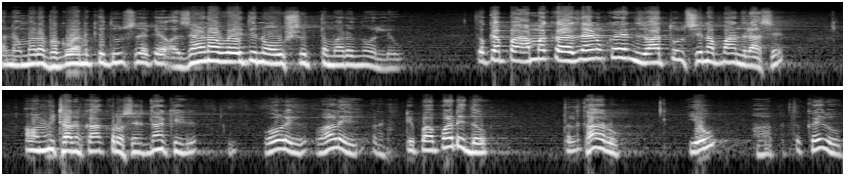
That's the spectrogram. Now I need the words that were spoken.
અને અમારા ભગવાને કીધું છે કે અજાણા વૈદ્યનું ઔષધ તમારે ન લેવું. તો કે આમાં કંઈ અજાણું કહે ને? જો આ તુલસીના પાંદડા છે. આમાં મીઠાનો કાકરો છે, નાખી ગોળી વાળી અને ટીપા પાડી દઉં, એટલે થારું. એવું? હા તો કર્યું.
